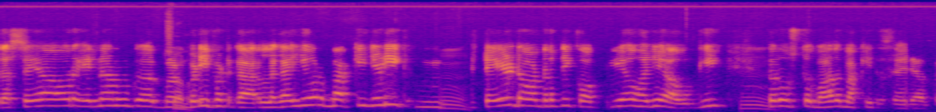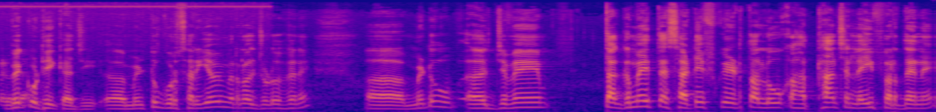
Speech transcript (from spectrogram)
ਦੱਸਿਆ ਔਰ ਇਹਨਾਂ ਨੂੰ ਬੜੀ ਫਟਕਾਰ ਲਗਾਈ ਔਰ ਬਾਕੀ ਜਿਹੜੀ ਡਿਟੇਲਡ ਆਰਡਰ ਦੀ ਕਾਪੀ ਹੈ ਉਹ ਹਜੇ ਆਊਗੀ। ਫਿਰ ਉਸ ਤੋਂ ਬਾਅਦ ਬਾਕੀ ਦੱਸਿਆ ਜਾ ਸਕਦਾ। ਬਿਲਕੁਲ ਠੀਕ ਹੈ ਜੀ। ਮਿੰਟੂ ਗੁਰਸਰੀਆ ਵੀ ਮੇਰੇ ਨਾਲ ਜੁੜੇ ਹੋਏ ਨੇ। ਮਿੰਟੂ ਜਿਵੇਂ ਤਗਮੇ ਤੇ ਸਰਟੀਫਿਕੇਟ ਤਾਂ ਲੋਕ ਹੱਥਾਂ 'ਚ ਲਈ ਫਿਰਦੇ ਨੇ।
